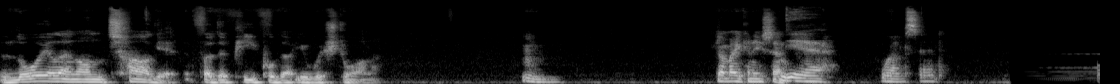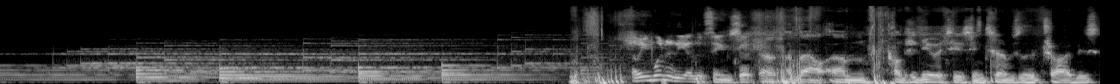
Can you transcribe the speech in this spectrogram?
loyal and on target for the people that you wish to honor. Mm. Does that make any sense? Yeah, well said. I mean, one of the other things that, uh, about um, continuities in terms of the tribe is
